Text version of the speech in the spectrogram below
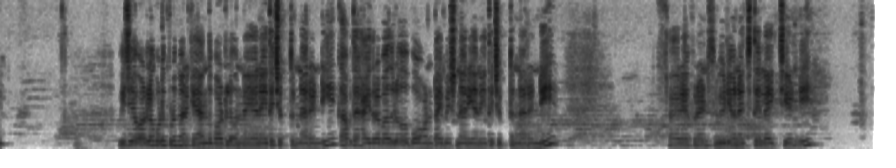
విజయవాడలో కూడా ఇప్పుడు మనకి అందుబాటులో ఉన్నాయని అయితే చెప్తున్నారండి. కాకపోతే హైదరాబాద్లో బాగుంటాయి మిషనరీ అని అయితే చెప్తున్నారండి. సరే ఫ్రెండ్స్ వీడియో నచ్చితే లైక్ చేయండి.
